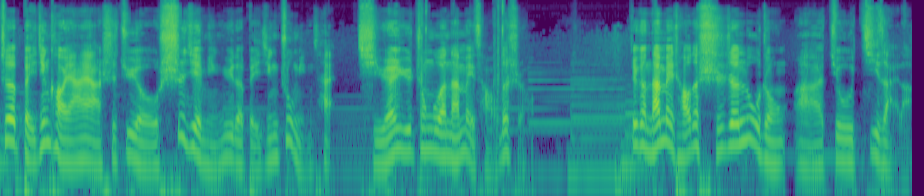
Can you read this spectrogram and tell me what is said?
这北京烤鸭呀，是具有世界名誉的北京著名菜，起源于中国南北朝的时候。这个南北朝的《时珍录》中啊，就记载了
